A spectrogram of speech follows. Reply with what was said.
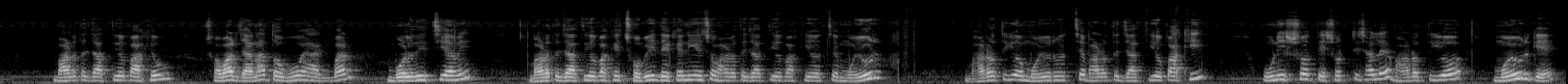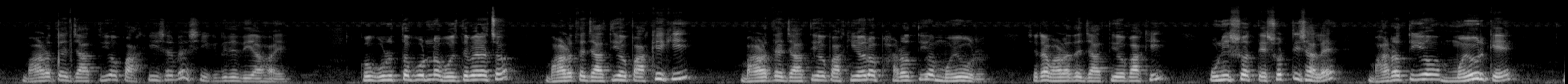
ভারতের জাতীয় পাখিও সবার জানা, তবুও একবার বলে দিচ্ছি আমি। ভারতের জাতীয় পাখির ছবি দেখে নিয়েছো। ভারতের জাতীয় পাখি হচ্ছে ময়ূর। ভারতীয় ময়ূর হচ্ছে ভারতের জাতীয় পাখি। উনিশশো তেষট্টি সালে ভারতীয় ময়ূরকে ভারতের জাতীয় পাখি হিসেবে স্বীকৃতি দেওয়া হয়। খুব গুরুত্বপূর্ণ, বুঝতে পেরেছ? ভারতের জাতীয় পাখি কি? ভারতের জাতীয় পাখি হলো ভারতীয় ময়ূর। সেটা ভারতের জাতীয় পাখি। উনিশশো তেষট্টি সালে ভারতীয় ময়ূরকে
